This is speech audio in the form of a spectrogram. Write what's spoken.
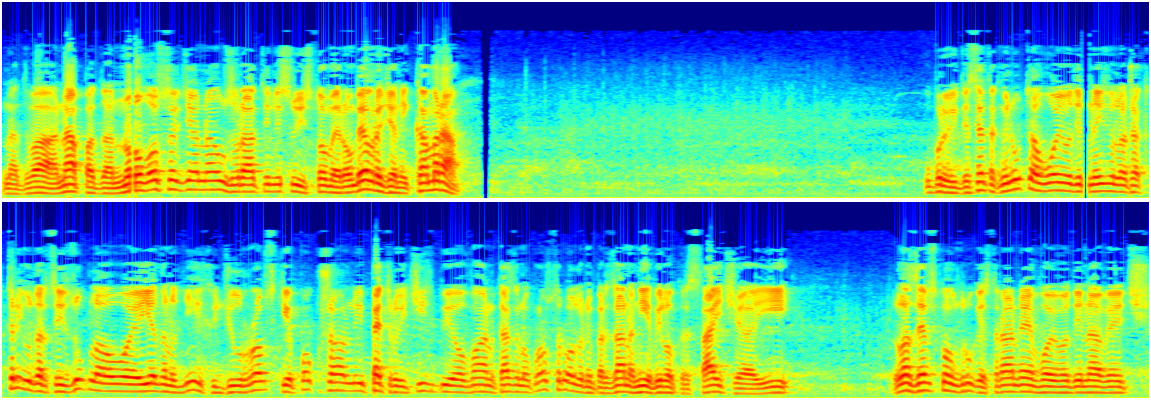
Na dva napada Novosađana uzvratili su istomerom Beograđani Kamara. U prvih desetak minuta Vojvodina izvela čak tri udarca iz ugla, ovo je jedan od njih, Đurovski je pokušao, ali Petrović izbio van kaznenog prostora, odvorni Partizana nije bilo Krstajića i Lazevskog, s druge strane Vojvodina već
